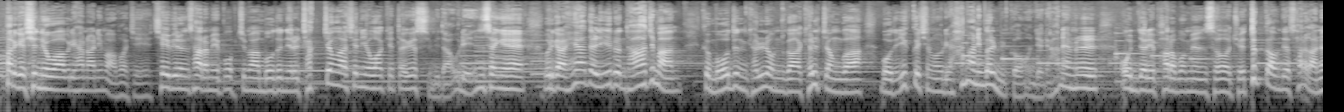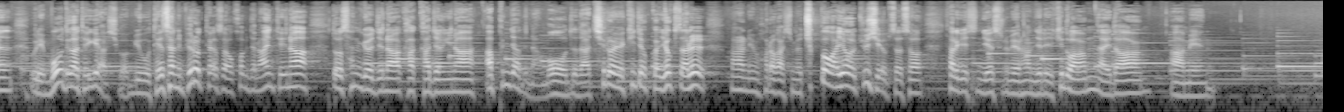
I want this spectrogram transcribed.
하늘 계신 여호와 우리 하나님 아버지 제비는 사람이 뽑지만 모든 일을 작정하시는 여호와께 따겠습니다. 우리 인생에 우리가 해야 될 일은 다 하지만 그 모든 결론과 결정과 모든 이끄시는 우리 하나님을 믿고 온전히 하나님을 온전히 바라보면서 주의 뜻 가운데 살아가는 우리 모두가 되게 하시고 미국 대선을 비롯해서 코비드 19이나 또 선교지나 각 가정이나 아픈 자들이나 모두 다 치료의 기적과 역사를 하나님 허락하시며 축복하여 주시옵소서. 살아계신 예수님의 한절히 기도함나이다. 아멘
